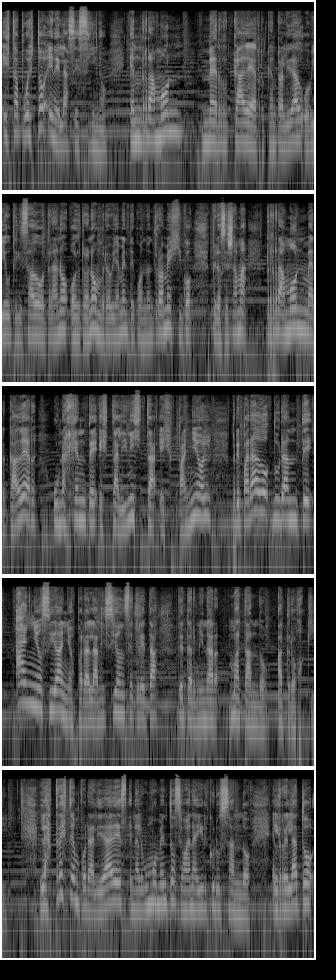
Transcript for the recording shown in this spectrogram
está puesto en el asesino, en Ramón Mercader, que en realidad había utilizado otro nombre, obviamente, cuando entró a México, pero se llama Ramón Mercader, un agente estalinista español preparado durante años y años para la misión secreta de terminar matando a Trotsky. Las tres temporalidades en algún momento se van a ir cruzando. El relato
